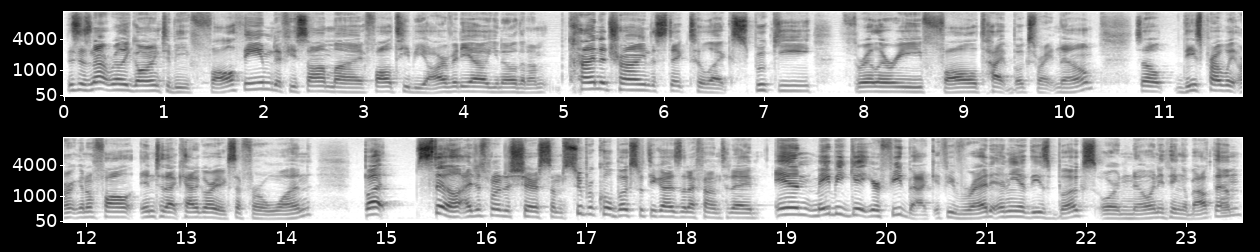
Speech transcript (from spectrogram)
this is not really going to be fall themed. If you saw my fall TBR video, you know that I'm kind of trying to stick to like spooky, thrillery fall type books right now. So these probably aren't going to fall into that category except for one. But still, I just wanted to share some super cool books with you guys that I found today and maybe get your feedback. If you've read any of these books or know anything about them,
